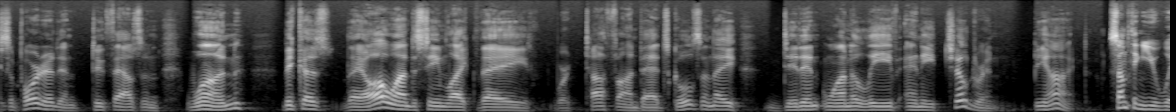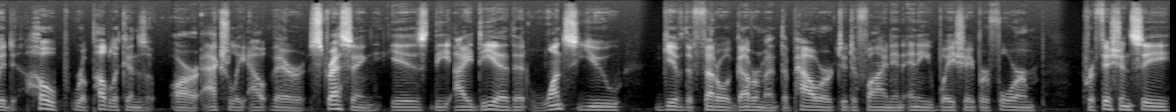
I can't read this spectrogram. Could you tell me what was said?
supported in 2001 because they all wanted to seem like they were tough on bad schools and they didn't want to leave any children behind. Something you would hope Republicans are actually out there stressing is the idea that once you give the federal government the power to define in any way, shape, or form proficiency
